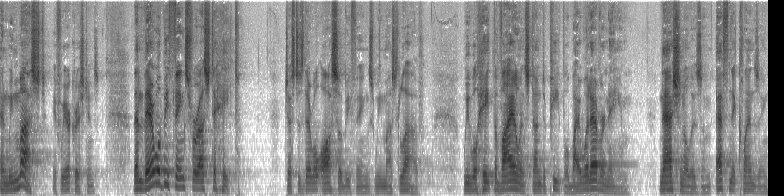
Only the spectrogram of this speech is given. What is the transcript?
and we must if we are Christians, then there will be things for us to hate, just as there will also be things we must love. We will hate the violence done to people by whatever name nationalism, ethnic cleansing,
